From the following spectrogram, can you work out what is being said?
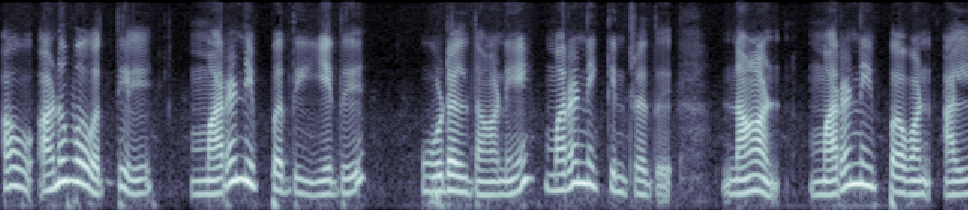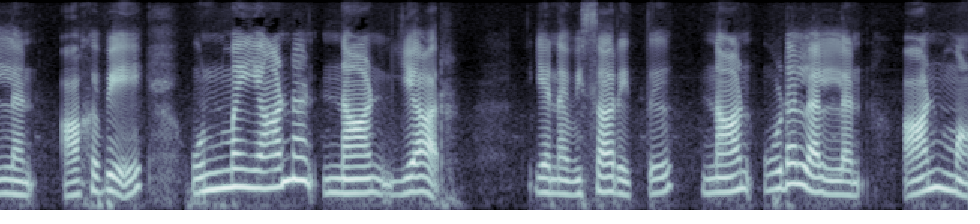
அவ் அனுபவத்தில் மரணிப்பது எது? உடல்தானே மரணிக்கின்றது. நான் மரணிப்பவன் அல்லன். ஆகவே உண்மையான நான் யார்? என விசாரித்து நான் உடல் அல்லன் ஆன்மா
